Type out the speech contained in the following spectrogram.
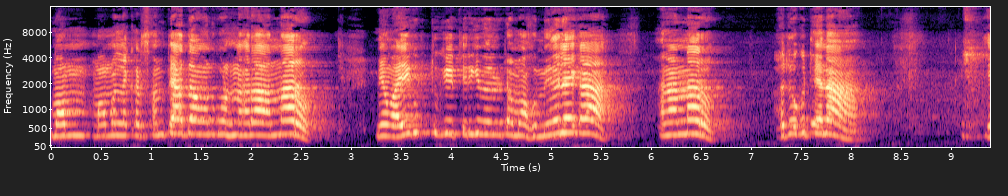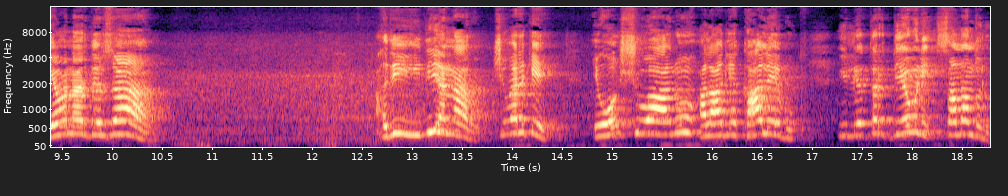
మమ్ మమ్మల్ని ఇక్కడ చంపేద్దాం అనుకుంటున్నారా అన్నారు. మేము ఐగుప్తుకి తిరిగి వెళ్ళటం మాకు మేలేగా అని అన్నారు. అదొకటేనా? ఏమన్నారు తెలుసా? అది ఇది అన్నారు. చివరికి యోషువాను అలాగే కాలేబు వీళ్ళిద్దరు దేవుని సంబంధులు.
